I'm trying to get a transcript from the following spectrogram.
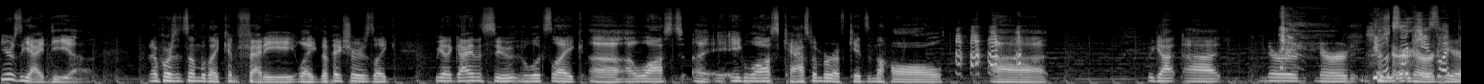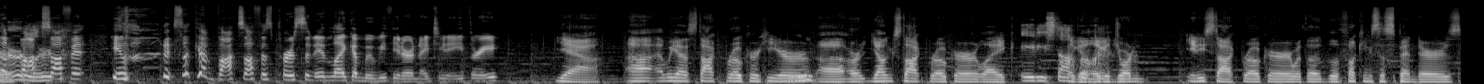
here's the idea, and of course it's done with like confetti. Like the pictures like. We got a guy in the suit who looks like uh, a lost, a, a lost cast member of Kids in the Hall. uh, we got uh, nerd, nerd. he looks like nerd he's like here. the Nerd box alert. office he looks like a box office person in like a movie theater in 1983 Yeah. Uh, and we got a stockbroker here, Mm-hmm. uh, or young stockbroker, like 80 like stock like a Jordan 80 stockbroker with the, the fucking suspenders.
